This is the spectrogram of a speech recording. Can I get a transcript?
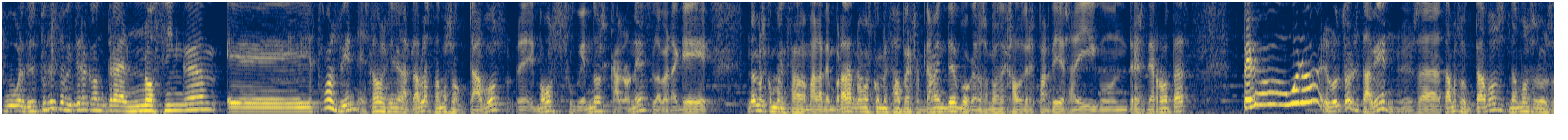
pues después de esta victoria contra el Nottingham eh, Estamos bien, estamos bien en la tabla, estamos octavos eh, Vamos subiendo escalones, la verdad que no hemos comenzado mal la temporada No hemos comenzado perfectamente porque nos hemos dejado tres partidas ahí con tres derrotas. Pero bueno, el Bolton está bien, o sea, estamos octavos, estamos los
